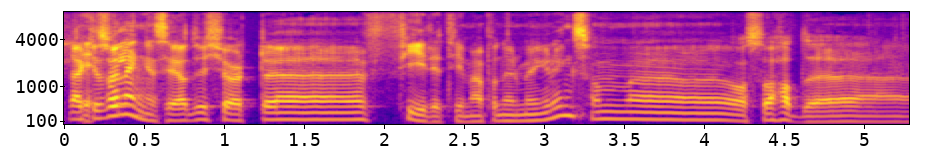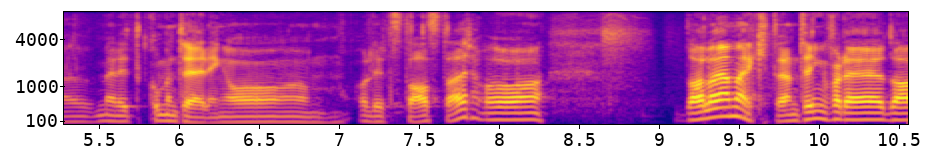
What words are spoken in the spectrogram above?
Det er ikke så lenge siden du kjørte eh, fire timer på Nürnbergring, som eh, også hadde med litt kommentering og, og litt stas der. Og da la jeg merke til en ting, for det, da,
